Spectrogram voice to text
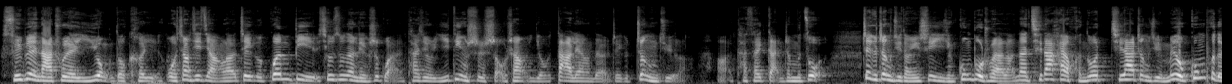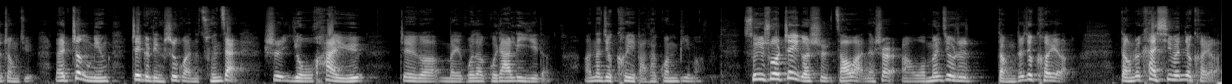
随便拿出来一用都可以。我上期讲了，这个关闭休斯顿领事馆，他就一定是手上有大量的这个证据了啊，他才敢这么做。这个证据等于是已经公布出来了，那其他还有很多其他证据没有公布的证据，来证明这个领事馆的存在是有害于这个美国的国家利益的。啊，那就可以把它关闭嘛。所以说这个是早晚的事儿啊，我们就是等着就可以了，等着看新闻就可以了。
